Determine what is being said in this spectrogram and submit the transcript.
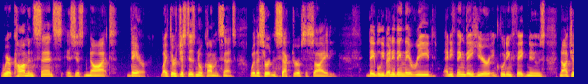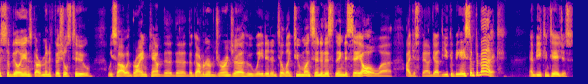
where common sense is just not there. Like there just is no common sense with a certain sector of society. They believe anything they read, anything they hear, including fake news, not just civilians, government officials too. We saw it with Brian Kemp, the, the, the governor of Georgia, who waited until like two months into this thing to say, oh, uh, I just found out that you could be asymptomatic and be contagious.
